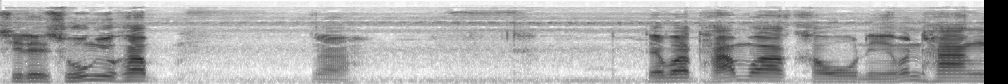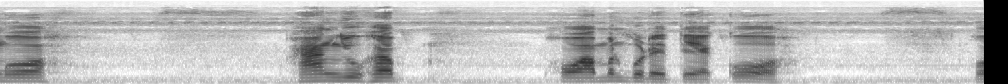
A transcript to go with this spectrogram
สิได้สูงอยู่ครับอ่าแต่ว่าถามว่าเขานี่มันห่างบ่ห่างอยู่ครับเพราะมันบ่ได้แตกก็เพราะ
